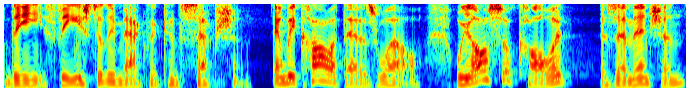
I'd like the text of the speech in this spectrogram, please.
the Feast of the Immaculate Conception. And we call it that as well. We also call it, as I mentioned,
